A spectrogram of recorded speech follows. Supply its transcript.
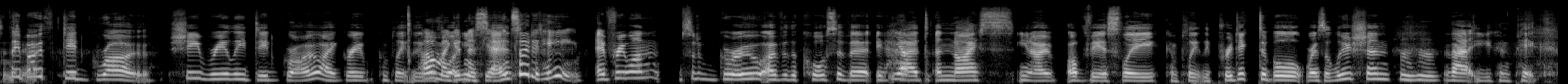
to they to. both did grow. She really did grow. I agree completely. Oh my goodness, yeah, and so did he. everyone sort of grew over the course of it. It Yep. had a nice, you know, obviously completely predictable resolution hmm that you can pick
